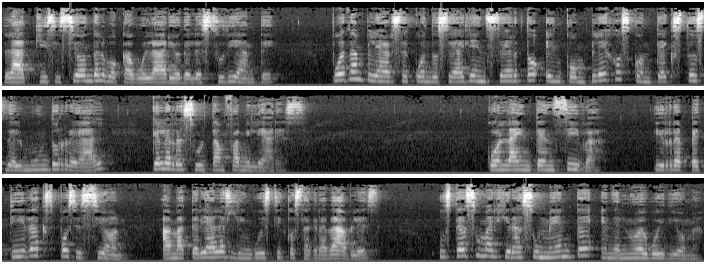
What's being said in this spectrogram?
La adquisición del vocabulario del estudiante puede ampliarse cuando se haya inserto en complejos contextos del mundo real que le resultan familiares. Con la intensiva y repetida exposición a materiales lingüísticos agradables, usted sumergirá su mente en el nuevo idioma.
